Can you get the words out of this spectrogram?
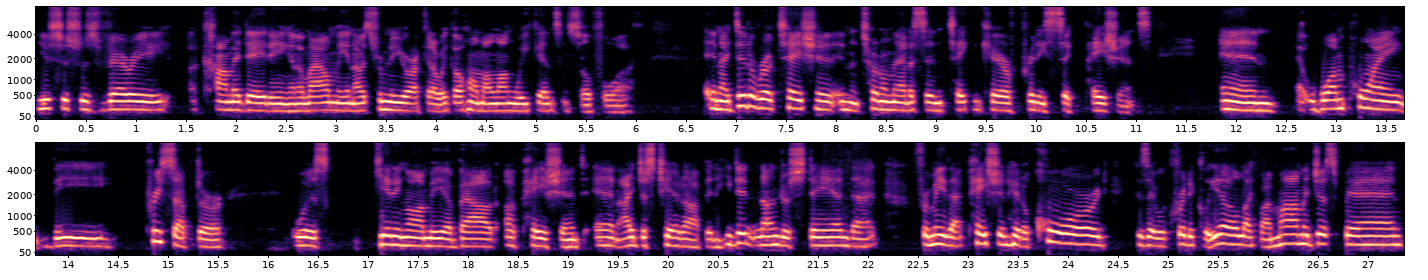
Eustis was very accommodating and allowed me, and I was from New York, and I would go home on long weekends and so forth. And I did a rotation in internal medicine, taking care of pretty sick patients. And at one point, the preceptor was getting on me about a patient, and I just teared up. And he didn't understand that for me, that patient hit a chord because they were critically ill, like my mom had just been.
